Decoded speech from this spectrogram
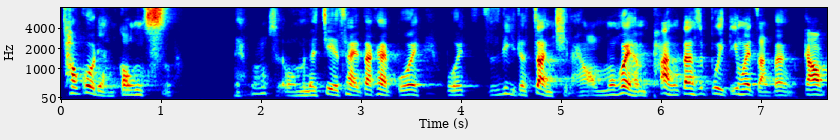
超过两公尺，两公尺。我们的芥菜大概不会不会直立的站起来，我们会很胖，但是不一定会长得很高。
